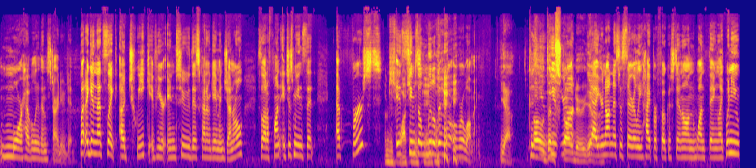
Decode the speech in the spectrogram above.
more heavily than Stardew did. But again, that's like a tweak if you're into this kind of game in general. It's a lot of fun. It just means that at first I'm just it seems a little bit more overwhelming. Yeah. 'Cause Oh, you- then you- you're not- Stardew. yeah. you're not necessarily hyper focused in on one thing. Like when you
